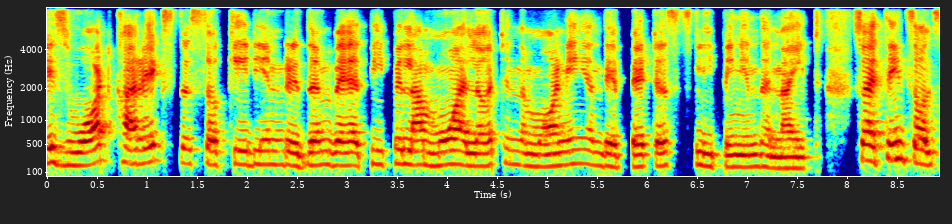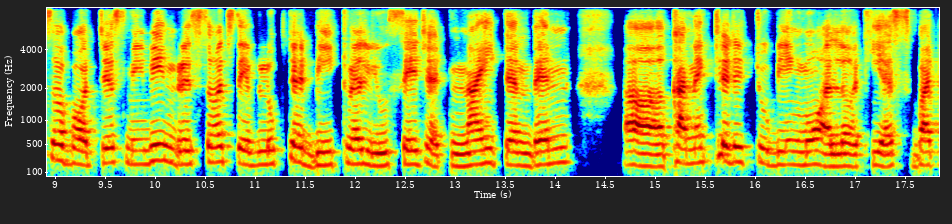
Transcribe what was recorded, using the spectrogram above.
is what corrects the circadian rhythm, where people are more alert in the morning and they're better sleeping in the night. So I think it's also about just maybe in research, they've looked at B12 usage at night and then uh, connected it to being more alert, yes, but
